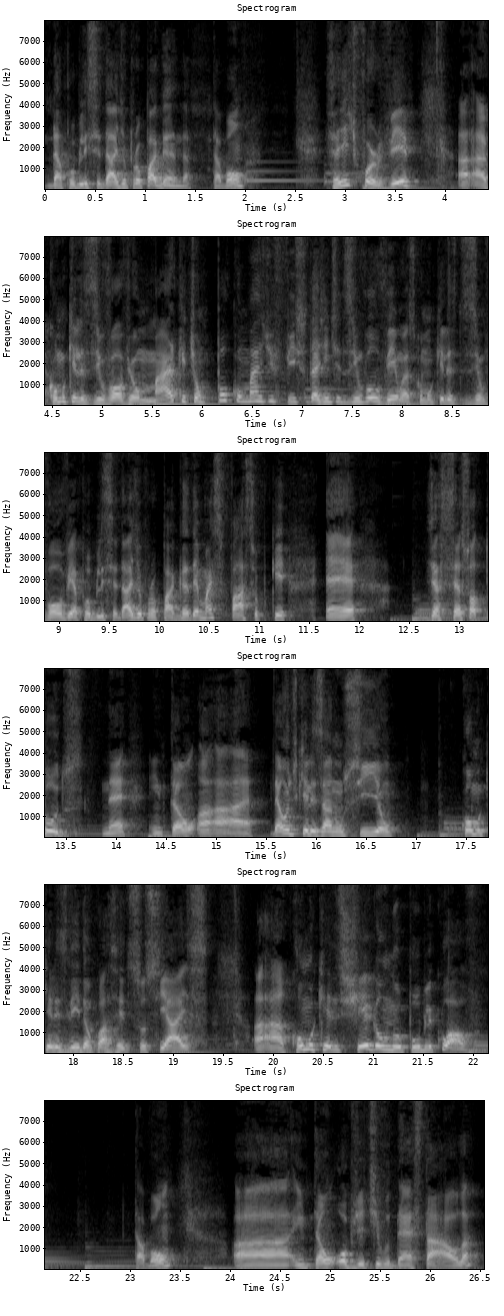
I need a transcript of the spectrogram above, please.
da publicidade e propaganda, tá bom? Se a gente for ver a, a, como que eles desenvolvem o marketing é um pouco mais difícil da gente desenvolver, mas como que eles desenvolvem a publicidade e a propaganda é mais fácil porque é de acesso a todos, né? Então, a, a, de onde que eles anunciam, como que eles lidam com as redes sociais, a, como que eles chegam no público-alvo, tá bom? Ah, então, o objetivo desta aula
